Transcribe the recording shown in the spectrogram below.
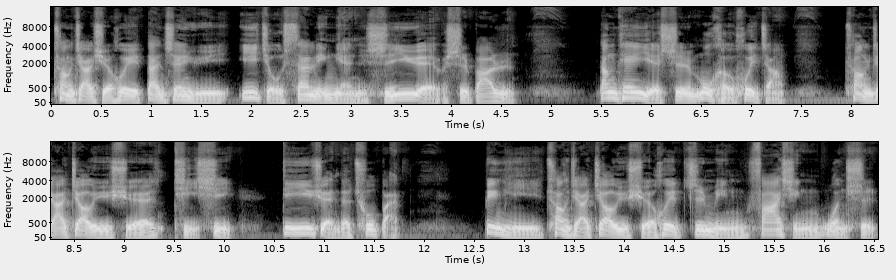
创价学会诞生于一九三零年十一月十八日，当天也是木口会长创价教育学体系第一卷的出版。并以创价教育学会之名发行问世。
